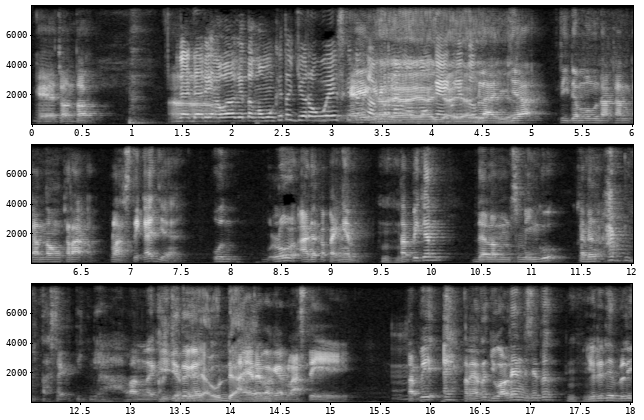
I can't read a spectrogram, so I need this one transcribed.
kayak contoh Nggak eh, dari awal kita ngomong kita zero waste, kita eh, nggak iya, pernah iya, ngomong iya, kayak iya, gitu. iya. belanja tidak menggunakan kantong kerak plastik aja un- lo ada kepengen Mhm. tapi kan dalam seminggu kadang aduh tasnya ketinggalan lagi gitu Akhirnya kan ya udah. akhirnya pakai plastik tapi eh ternyata jualnya yang di situ Mhm. yaudah deh beli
